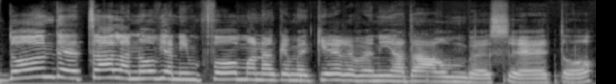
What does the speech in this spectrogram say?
¿Dónde está la novia ninfómana que me quiere venir a dar un beseto?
